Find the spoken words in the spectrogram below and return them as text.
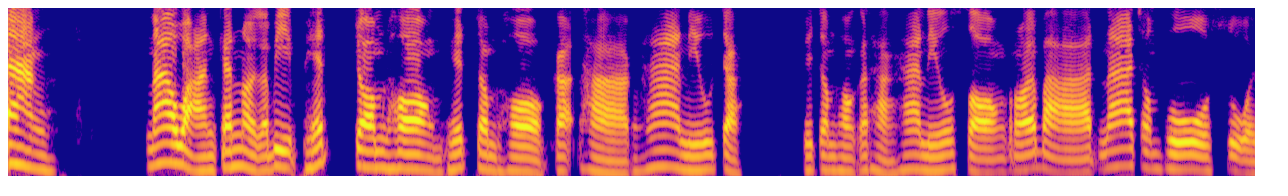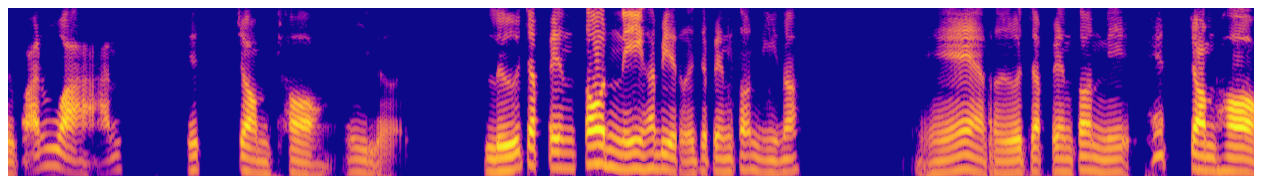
ด่างหน้าหวานกันหน่อยครับพี่เพชรจอมทอง เพชรจอมทองกระถางห้านิ้วจ้ะ เพชรจอมทองกระถางห้านิ้วสองร้อยบาท หน้าชมพูสวยหวานหวานเพชรจอมทองนี่เลย หรือจะเป็นต้นนี้ครับพี่หรือจะเป็นต้นนี้เนาะเออหรือจะเป็นต้นนี้เพชรจอมทอง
